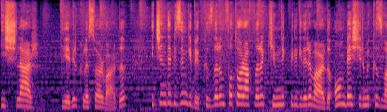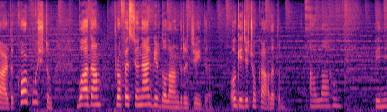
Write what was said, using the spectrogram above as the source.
işler diye bir klasör vardı. İçinde bizim gibi kızların fotoğrafları, kimlik bilgileri vardı. 15-20 kız vardı. Korkmuştum. Bu adam profesyonel bir dolandırıcıydı. O gece çok ağladım. Allah'ım beni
